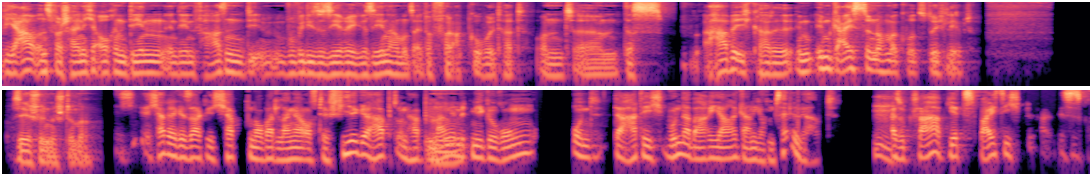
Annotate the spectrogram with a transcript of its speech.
ja, uns wahrscheinlich auch in den, in den Phasen, die, wo wir diese Serie gesehen haben, uns einfach voll abgeholt hat. Und ähm, das habe ich gerade im, im Geiste noch mal kurz durchlebt. Sehr schöne Stimme. Ich, ich habe ja gesagt, ich habe Norbert Lange auf der vier gehabt und habe mhm. lange mit mir gerungen. Und da hatte ich wunderbare Jahre gar nicht auf dem Zettel gehabt. Mhm. Also klar, jetzt weiß ich, es ist,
